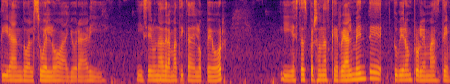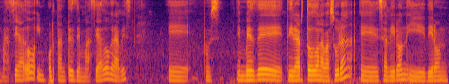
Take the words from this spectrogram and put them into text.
tirando al suelo a llorar y, y ser una dramática de lo peor. Y estas personas que realmente tuvieron problemas demasiado importantes, demasiado graves, eh, pues en vez de tirar todo a la basura, eh, salieron y dieron,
